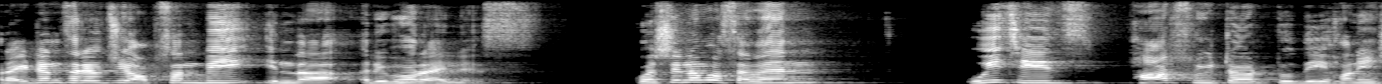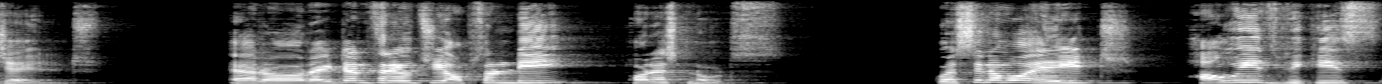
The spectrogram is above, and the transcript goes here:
Right answer is option B in the river Iles. Question number 7. Which is far sweeter to the honey child? Our right answer is option D, forest notes. Question number 8 how is Vicky's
